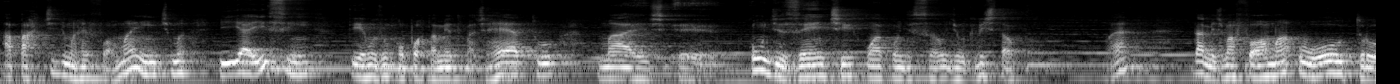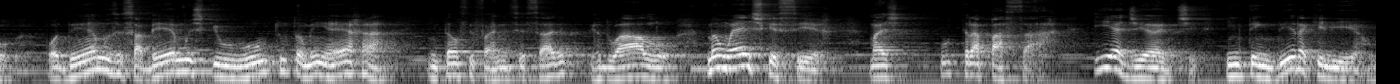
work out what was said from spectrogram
a partir de uma reforma íntima e aí sim termos um comportamento mais reto, mais é, condizente com a condição de um cristão. É? Da mesma forma, o outro, podemos e sabemos que o outro também erra então se faz necessário perdoá-lo. Não é esquecer, mas ultrapassar, ir adiante, entender aquele erro,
